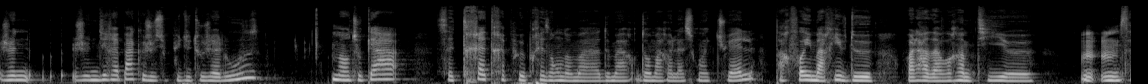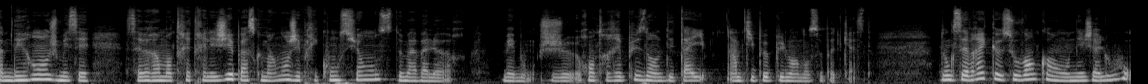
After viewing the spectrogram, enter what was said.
je ne, dirais pas que je suis plus du tout jalouse, mais en tout cas, c'est très très peu présent dans ma, dans ma relation actuelle. Parfois, il m'arrive de voilà d'avoir un petit euh, hum, hum, ça me dérange, mais c'est c'est vraiment très très léger parce que maintenant j'ai pris conscience de ma valeur. Mais bon, je rentrerai plus dans le détail un petit peu plus loin dans ce podcast. Donc c'est vrai que souvent quand on est jaloux,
